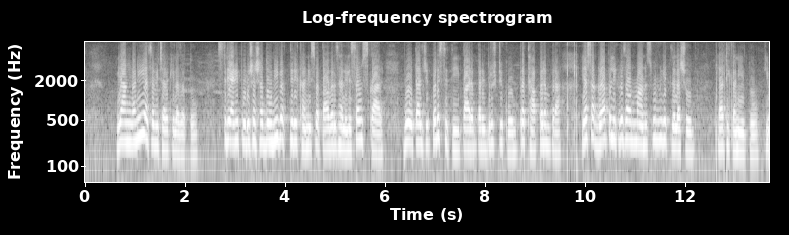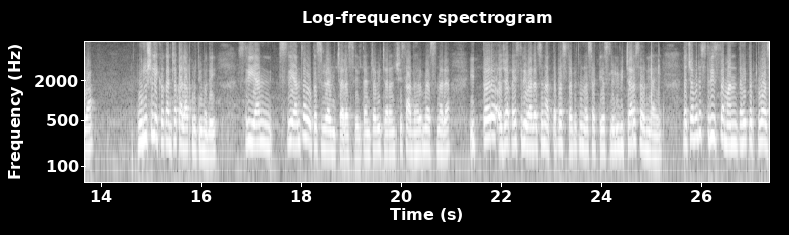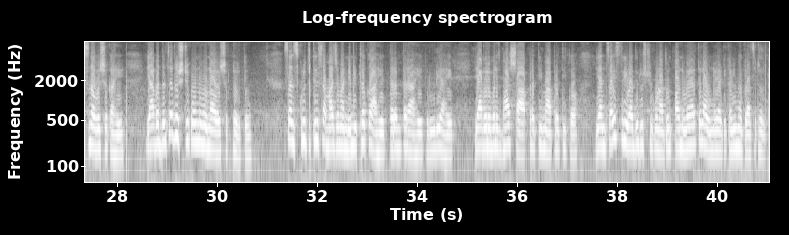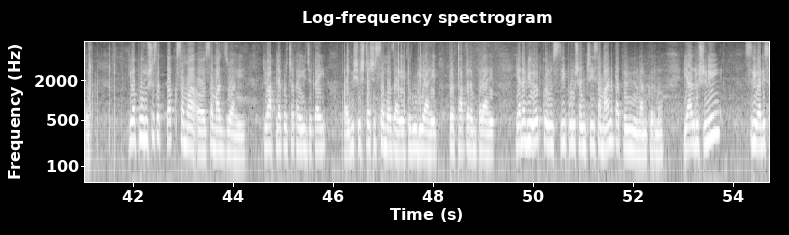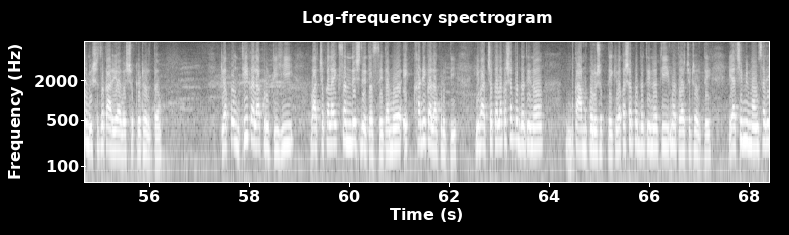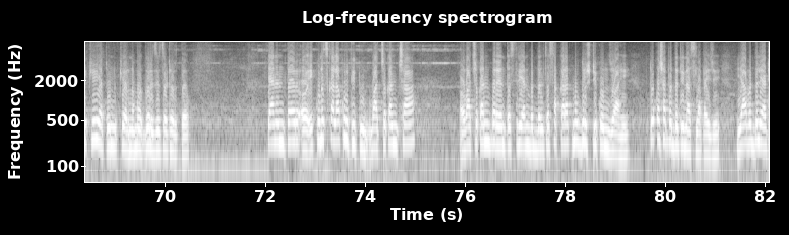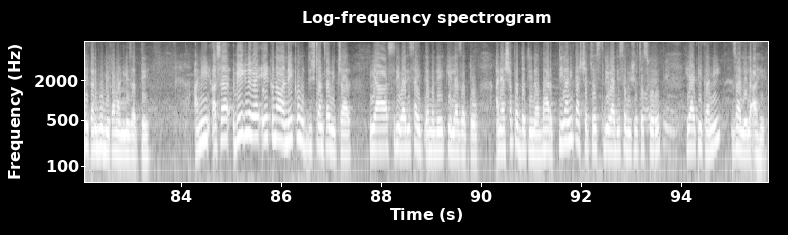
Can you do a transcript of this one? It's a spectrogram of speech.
या अंगाने याचा विचार केला जातो. स्त्री आणि पुरुष अशा दोन्ही व्यक्तिरेखांनी स्वतःवर झालेले संस्कार भोवतालची परिस्थिती पारंपरिक दृष्टिकोन प्रथा परंपरा या सगळ्या पलीकडे जाऊन माणूस म्हणून घेतलेला शोध या ठिकाणी येतो. किंवा पुरुष लेखकांच्या कलाकृतीमध्ये स्त्रियां स्त्रियांचा होत असलेला विचार असेल त्यांच्या विचारांशी साधर्म्य असणाऱ्या इतर ज्या काही स्त्रीवादाचं नातं प्रस्थापित होण्यासाठी असलेली विचारसरणी आहे त्याच्यामध्ये स्त्री समानता हे तत्व असणं आवश्यक आहे. याबद्दलचा दृष्टिकोन होणं आवश्यक ठरतो. संस्कृतीतील समाजमान्य मिथकं आहेत परंपरा आहेत रूढी आहेत याबरोबरच भाषा प्रतिमा प्रतीक यांचाही स्त्रीवादी दृष्टिकोनातून अन्वयार्थ लावणं या ठिकाणी महत्वाचं ठरतं. किंवा पुरुष सत्ताक समा समाज जो आहे किंवा आपल्याकडच्या काही जे काही विशिष्ट असे समज आहेत रूढी आहेत प्रथा परंपरा आहेत यांना विरोध करून स्त्री पुरुषांची समान पातळी निर्माण करणं या दृष्टीने स्त्रीवादी समीक्षेचं कार्य आवश्यक ठरतं. किंवा कोणतीही कलाकृती ही वाचकाला एक संदेश देत असते त्यामुळं एखादी कलाकृती ही वाचकाला कशा पद्धतीनं काम करू शकते किंवा कशा पद्धतीनं ती महत्त्वाची ठरते याची मीमांसा देखील यातून करणं गरजेचं ठरतं. त्यानंतर एकूणच कलाकृतीतून वाचकांच्या वाचकांपर्यंत स्त्रियांबद्दलचा सकारात्मक दृष्टिकोन जो आहे तो कशा पद्धतीने असला पाहिजे याबद्दल या ठिकाणी भूमिका मांडली जाते. आणि असा वेगवेगळ्या एक ना अनेक उद्दिष्टांचा विचार या स्त्रीवादी साहित्यामध्ये केला जातो. आणि अशा पद्धतीनं भारतीय आणि पाश्चात्य स्त्रीवादी समीक्षेचं स्वरूप या ठिकाणी झालेलं आहे.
